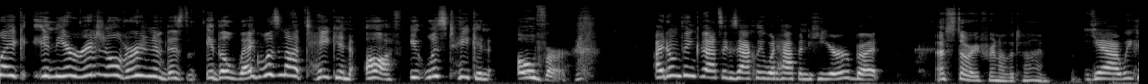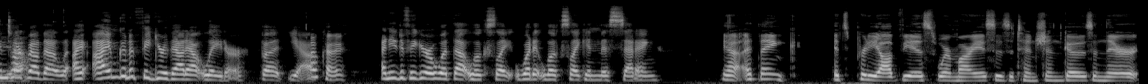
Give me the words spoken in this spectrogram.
like in the original version of this, the leg was not taken off, it was taken over. I don't think that's exactly what happened here, but A story for another time. yeah, we can talk about that. I, I'm gonna figure that out later, but yeah. Okay. I need to figure out what that looks like, what it looks like in this setting. Yeah, I think it's pretty obvious where Marius's attention goes, and they're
